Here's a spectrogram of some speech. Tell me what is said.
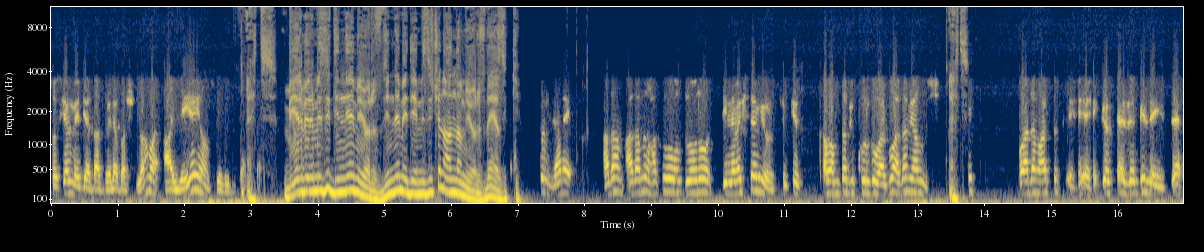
sosyal medyada böyle başlıyor ama aileye yansıyor. Evet. Birbirimizi dinlemiyoruz. Dinlemediğimiz için anlamıyoruz ne yazık ki. Yani adam adamın haklı olduğunu dinlemek istemiyoruz. Çünkü kafamızda bir kurgu var. Bu adam yanlış. Evet. Bu adam artık göklerden birleyince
